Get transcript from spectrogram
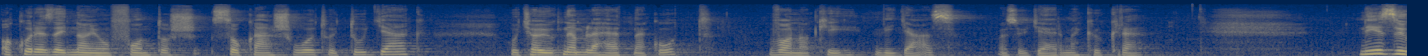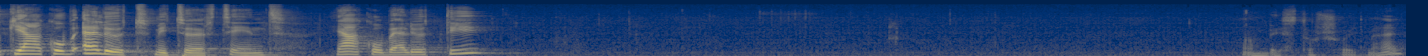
Akkor ez egy nagyon fontos szokás volt, hogy tudják, hogyha ők nem lehetnek ott, van, aki vigyáz az ő gyermekükre. Nézzük Jákob előtt mi történt. Jákob előtti nem biztos, hogy megy.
